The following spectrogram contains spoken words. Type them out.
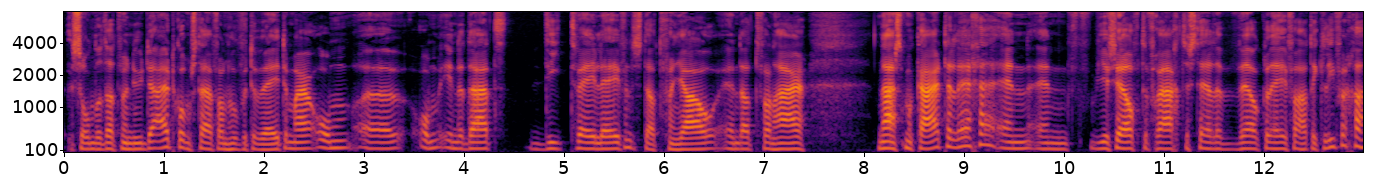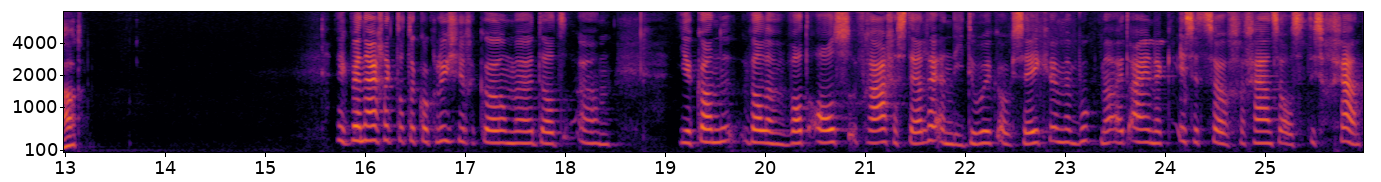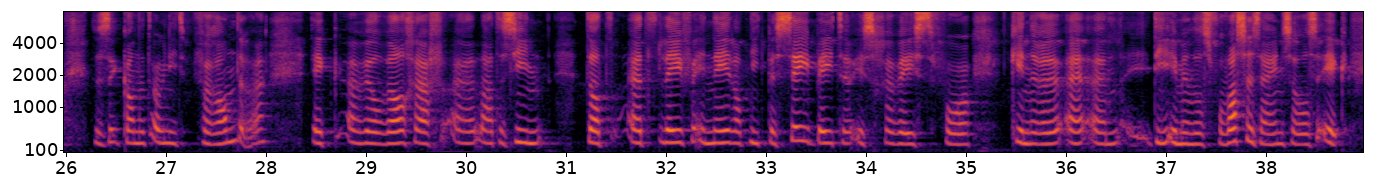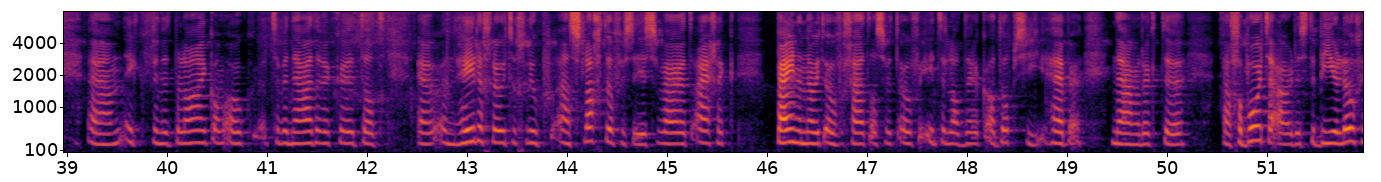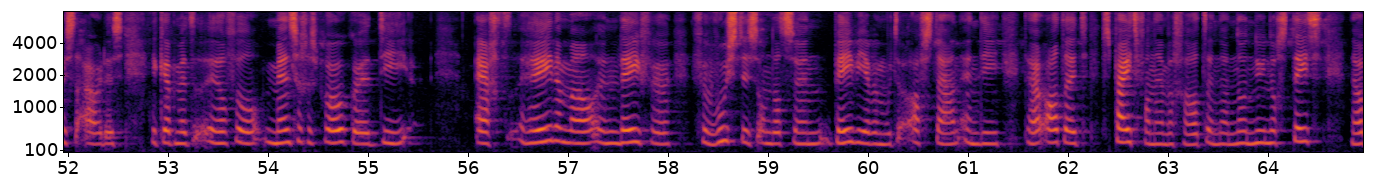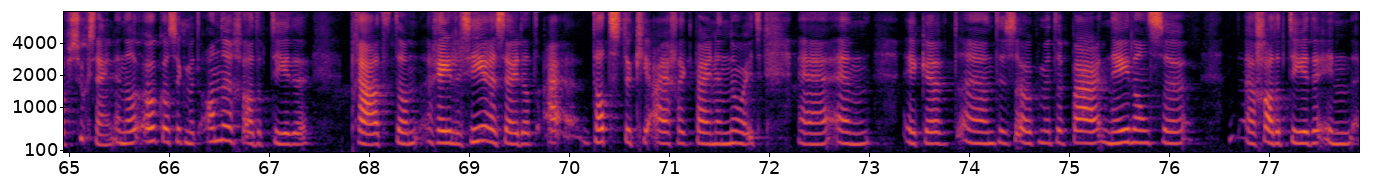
zonder dat we nu de uitkomst daarvan hoeven te weten, maar om, uh, om inderdaad die twee levens, dat van jou en dat van haar, naast elkaar te leggen en, en jezelf de vraag te stellen: welk leven had ik liever gehad? Ik ben eigenlijk tot de conclusie gekomen dat um, je kan wel een wat als vragen stellen en die doe ik ook zeker in mijn boek, maar uiteindelijk is het zo gegaan zoals het is gegaan. Dus ik kan het ook niet veranderen. Ik uh, wil wel graag uh, laten zien dat het leven in Nederland niet per se beter is geweest voor kinderen uh, die inmiddels volwassen zijn, zoals ik. Um, ik vind het belangrijk om ook te benadrukken dat er een hele grote groep aan slachtoffers is, waar het eigenlijk bijna nooit over gaat als we het over interlandelijke adoptie hebben, namelijk de uh, geboorteouders, de biologische ouders. Ik heb met heel veel mensen gesproken die echt helemaal hun leven verwoest is omdat ze hun baby hebben moeten afstaan en die daar altijd spijt van hebben gehad en dan nu nog steeds naar op zoek zijn. En dan ook als ik met andere geadopteerden praat, dan realiseren zij dat, eh, dat stukje eigenlijk bijna nooit. Uh, en ik heb uh, dus ook met een paar Nederlandse uh, geadopteerden in,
